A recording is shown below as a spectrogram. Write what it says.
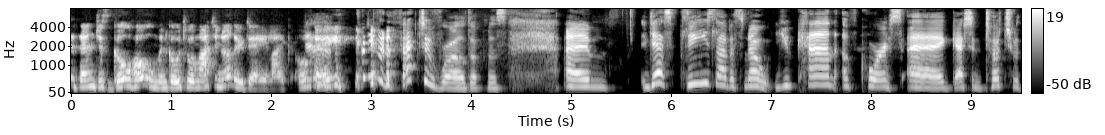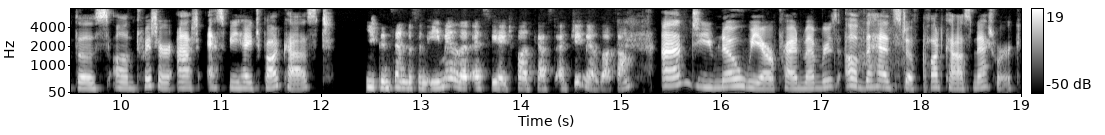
To then just go home and go to a match another day. Like, okay. Not even effective riled upness. Um, yes, please let us know. You can, of course, uh, get in touch with us on Twitter at SVH Podcast. You can send us an email at svhpodcast at gmail.com. And you know we are proud members of the Headstuff Podcast Network.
